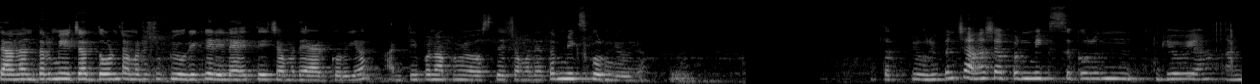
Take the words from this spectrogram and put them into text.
त्यानंतर मी याच्यात दोन टमॅटोची प्युरी केलेली आहे ते याच्यामध्ये ॲड करूया. आणि ती पण आपण व्यवस्थित याच्यामध्ये आता मिक्स करून घेऊया. तर प्युरी पण छान अशी आपण मिक्स करून घेऊया. आणि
